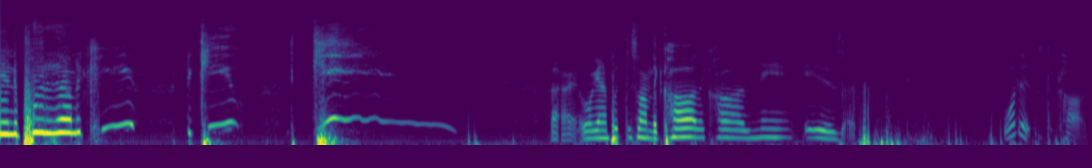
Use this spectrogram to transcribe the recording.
Time to put it on the key. The key. The key. Alright, we're gonna put this on the car. The car's name is. Uh, what is the car's?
